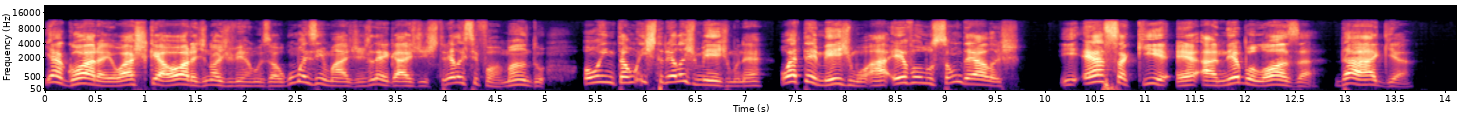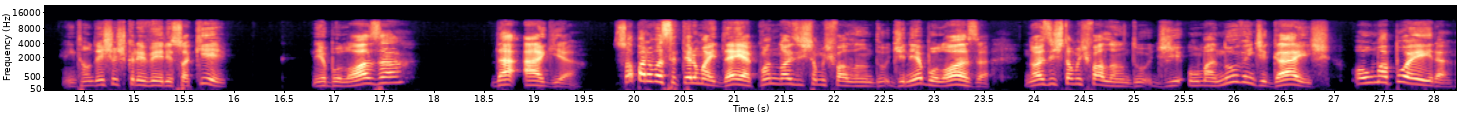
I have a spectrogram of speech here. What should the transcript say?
E agora, eu acho que é a hora de nós vermos algumas imagens legais de estrelas se formando, ou então estrelas mesmo, né? ou até mesmo a evolução delas. E essa aqui é a nebulosa da Águia. Então, deixa eu escrever isso aqui. Nebulosa da Águia. Só para você ter uma ideia, quando nós estamos falando de nebulosa, nós estamos falando de uma nuvem de gás ou uma poeira.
